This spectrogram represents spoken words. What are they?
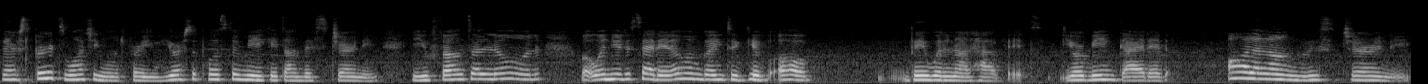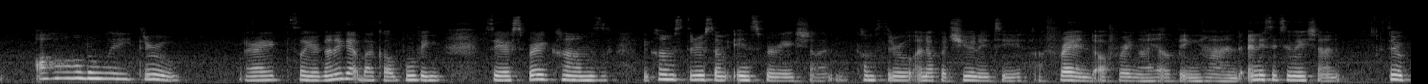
There are spirits watching out for you. You're supposed to make it on this journey. You felt alone but when you decided, oh, I'm going to give up, they would not have it. You're being guided all along this journey, all the way through. All right, so you're gonna get back up, moving. So your spirit comes, it comes through some inspiration, comes through an opportunity, a friend offering a helping hand, any situation, through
